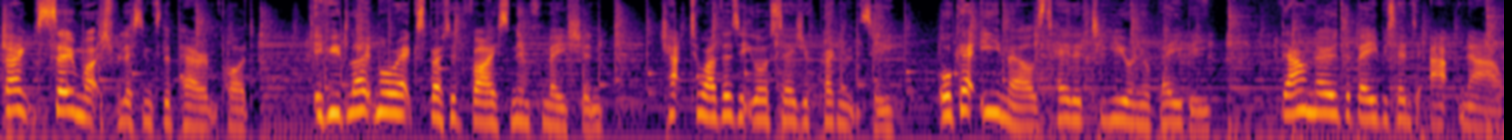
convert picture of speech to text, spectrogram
Thanks so much for listening to the Parent Pod. If you'd like more expert advice and information, chat to others at your stage of pregnancy, or get emails tailored to you and your baby, download the Baby Centre app now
